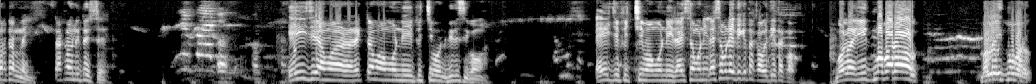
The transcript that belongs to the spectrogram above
দরকার নেই টাকা হইলে তো হইছে। এই যে আমার আরেকটা মামনি পিচ্ছি মনি দিতেছি মামা। এই যে পিচ্ছি মামনি রাইসামণি রাইসামণি এদিকে তাকাও এদিকে তাকাও। বলো ঈদ মোবারক। বলো ঈদ মোবারক।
